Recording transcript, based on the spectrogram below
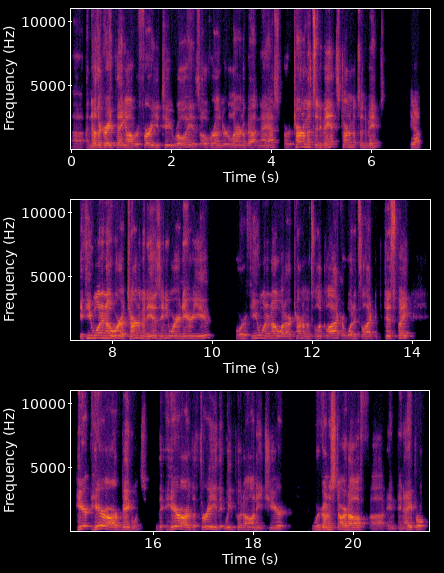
Uh, another great thing I'll refer you to, Roy, is over under Learn About NAS or tournaments and events. Tournaments and events. Yeah. If you want to know where a tournament is anywhere near you, or if you want to know what our tournaments look like or what it's like to participate, here, here are our big ones. Here are the three that we put on each year. We're going to start off uh, in, in April,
